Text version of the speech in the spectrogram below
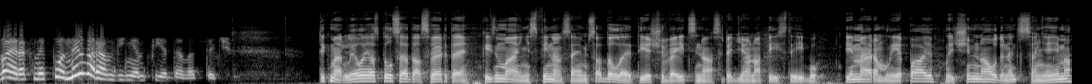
vairāk neko nevaram viņam piedāvāt taču. Tikmēr lielajās pilsētās vērtē, ka izmaiņas finansējuma sadalē tieši veicinās reģionu attīstību. Piemēram, Liepāja līdz šim naudu nec saņēma,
